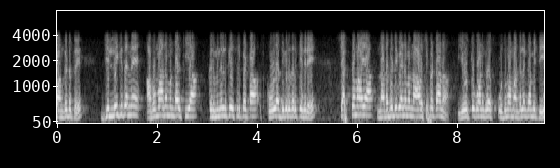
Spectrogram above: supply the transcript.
പങ്കെടുത്ത് ജില്ലയ്ക്ക് തന്നെ അപമാനമുണ്ടാക്കിയ ക്രിമിനൽ കേസിൽപ്പെട്ട സ്കൂൾ അധികൃതർക്കെതിരെ ശക്തമായ നടപടി വേണമെന്നാവശ്യപ്പെട്ടാണ് യൂത്ത് കോൺഗ്രസ് ഉദുമ മണ്ഡലം committee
